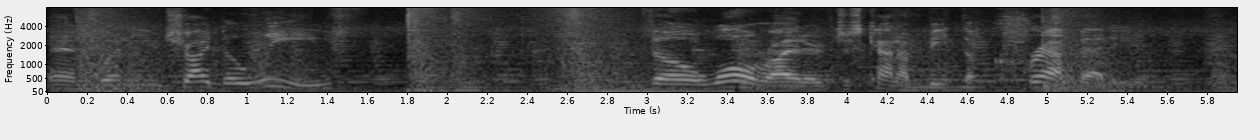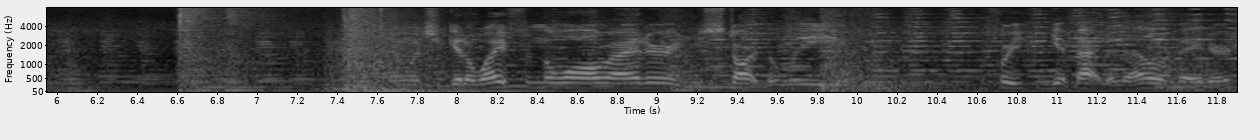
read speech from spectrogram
and when you tried to leave, the Walrider just kind of beat the crap out of you. And once you get away from the Walrider and you start to leave, before you can get back to the elevator,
